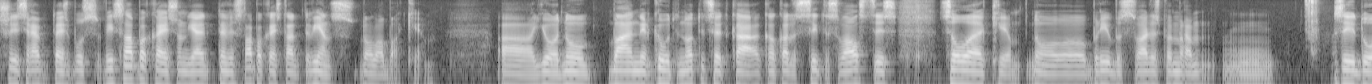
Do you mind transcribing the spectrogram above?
šīs rādītājs būs vislabākais, un ja ne vislabākais, tad viens no labākajiem. Uh, jo nu, man ir grūti noticēt, ka kaut kādas citas valstis cilvēki no brīvas vaļas, piemēram, mm, zīdo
